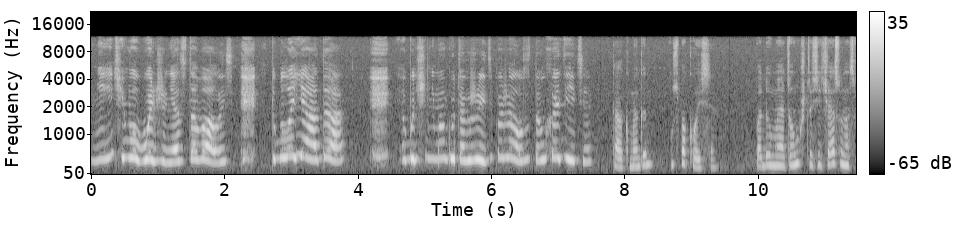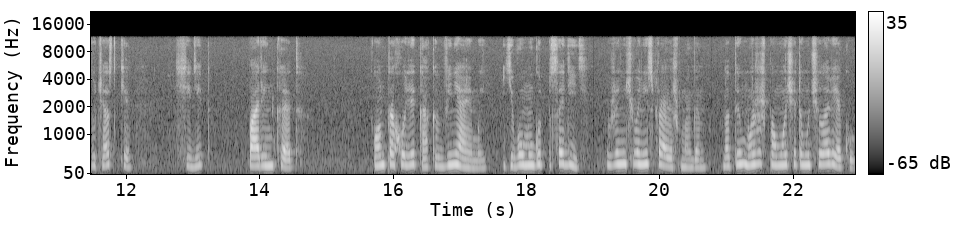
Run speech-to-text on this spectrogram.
Мне ничего больше не оставалось. Это была я, да. Я больше не могу так жить. Пожалуйста, уходите. Так, Меган, успокойся. Подумай о том, что сейчас у нас в участке сидит парень Кэт. Он проходит как обвиняемый. Его могут посадить. Уже ничего не исправишь, Меган. Но ты можешь помочь этому человеку.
